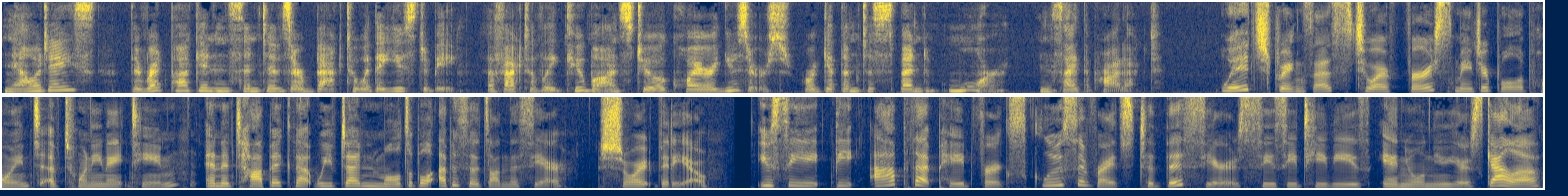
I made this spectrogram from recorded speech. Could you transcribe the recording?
Nowadays, the Red Pocket incentives are back to what they used to be effectively coupons to acquire users or get them to spend more inside the product. Which brings us to our first major bullet point of 2019 and a topic that we've done multiple episodes on this year short video. You see, the app that paid for exclusive rights to this year's CCTV's annual New Year's Gala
